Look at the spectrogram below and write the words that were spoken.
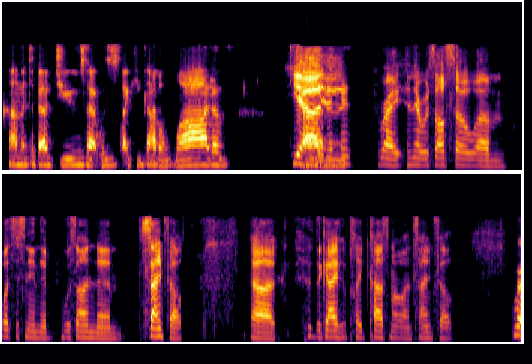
comment about Jews that was like he got a lot of. Yeah, Um, and, right. And there was also um, what's his name that was on um, Seinfeld, uh, the guy who played Cosmo on Seinfeld. when-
